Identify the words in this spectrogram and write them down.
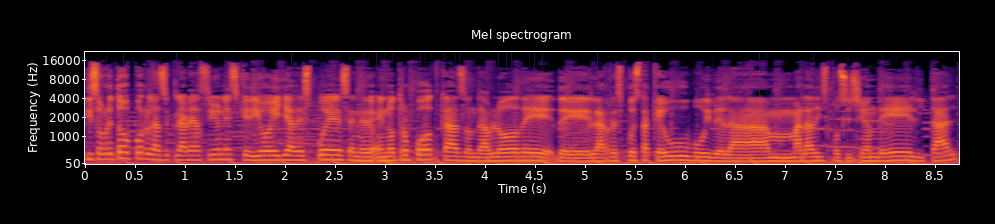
Y sobre todo por las declaraciones que dio ella después en, en otro podcast donde habló de, de la respuesta que hubo y de la mala disposición de él y tal.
